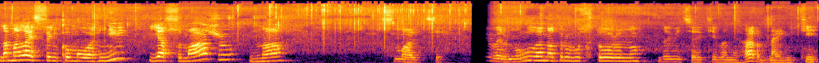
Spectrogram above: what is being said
На малесенькому огні я смажу на смальці. Вернула на другу сторону. Дивіться, які вони гарненькі.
